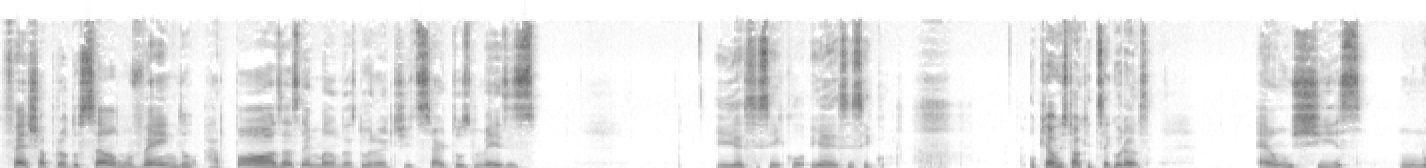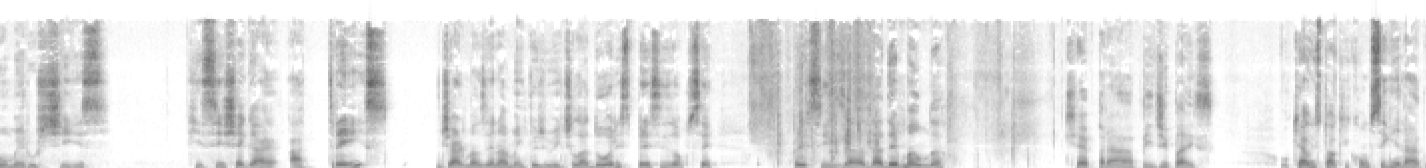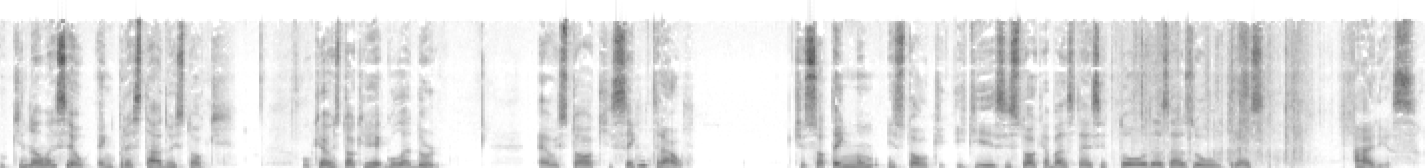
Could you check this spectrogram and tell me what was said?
Fecho a produção, vendo após as demandas durante certos meses. E esse ciclo e esse ciclo. O que é o estoque de segurança? É um X, um número X, que se chegar a 3 de armazenamento de ventiladores, precisam ser precisa da demanda, que é para pedir mais. O que é o estoque consignado? Que não é seu, é emprestado o estoque. O que é o estoque regulador? É o estoque central, que só tem um estoque e que esse estoque abastece todas as outras áreas.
